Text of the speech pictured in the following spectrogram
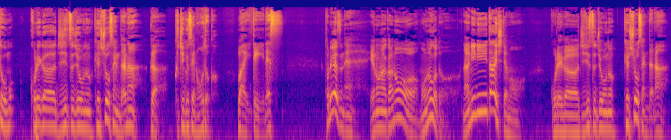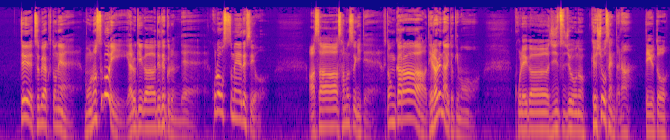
どう。も、これが事実上の決勝戦だな、が、口癖の男、YT です。とりあえずね、世の中の物事、何に対しても、これが事実上の決勝戦だな、ってつぶやくとね、ものすごいやる気が出てくるんで、これおすすめですよ。朝寒すぎて、布団から出られない時も、これが事実上の決勝戦だな、って言うと、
